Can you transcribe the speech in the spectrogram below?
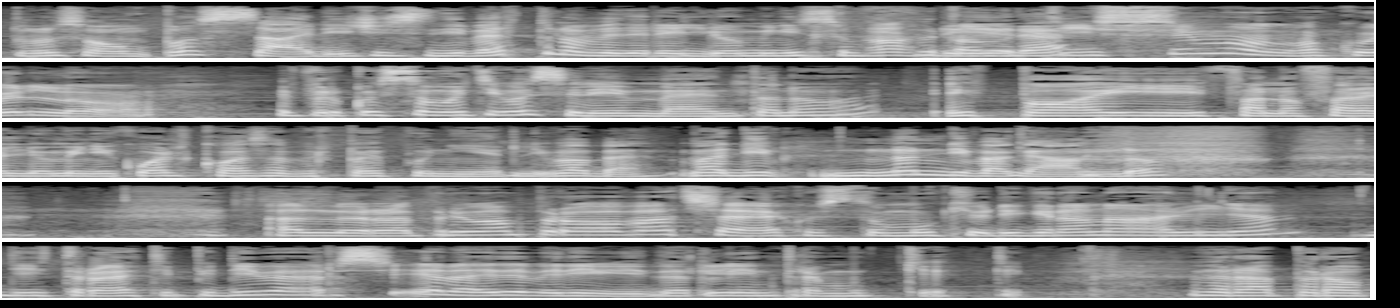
lo so, un po' sadici, si divertono a vedere gli uomini soffrire. Ah, tantissimo, ma quello e per questo motivo se li inventano e poi fanno fare agli uomini qualcosa per poi punirli. Vabbè, ma di- non divagando. allora, la prima prova c'è questo mucchio di granaglie di tre tipi diversi e lei deve dividerli in tre mucchietti. Verrà però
